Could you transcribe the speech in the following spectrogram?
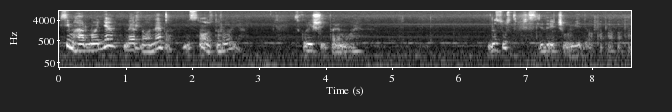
Всім гарного дня, мирного неба, міцного здоров'я, скорішої перемоги. До зустрічі в слідуючому відео. Па-па-па-па.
